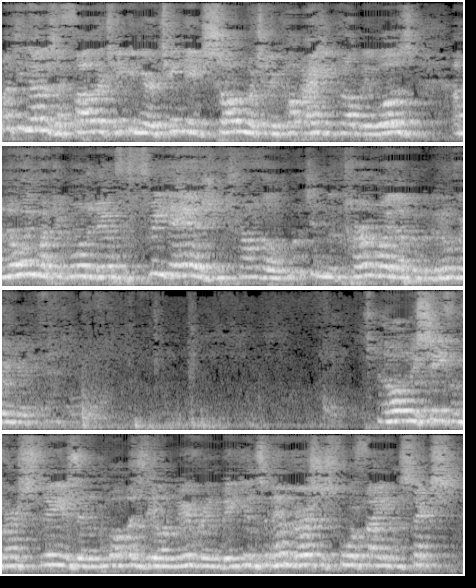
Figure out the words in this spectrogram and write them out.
Imagine that as a father taking your teenage son, which Isaac probably was, and knowing what you're going to do, and for three days you travel. Imagine the turmoil that would be going over in your And all we see from verse 3 is in what was the unwavering obedience. And then verses 4, 5, and 6,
